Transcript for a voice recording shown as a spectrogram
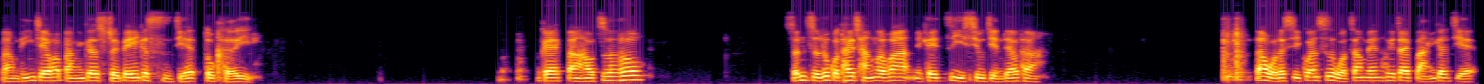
绑平结或绑一个随便一个死结都可以。OK，绑好之后，绳子如果太长的话，你可以自己修剪掉它。但我的习惯是我上面会再绑一个结。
